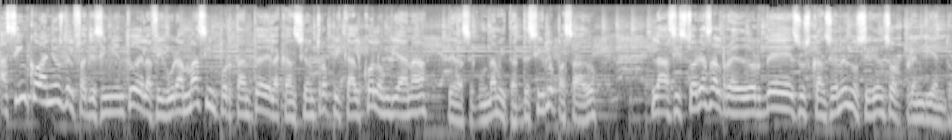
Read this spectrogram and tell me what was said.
A cinco años del fallecimiento de la figura más importante de la canción tropical colombiana de la segunda mitad del siglo pasado, las historias alrededor de sus canciones nos siguen sorprendiendo.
